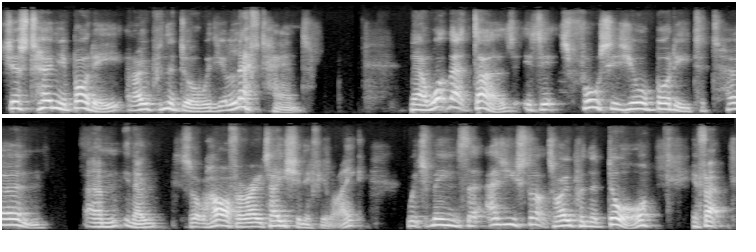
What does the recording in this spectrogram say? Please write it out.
just turn your body and open the door with your left hand. Now, what that does is it forces your body to turn, um, you know, sort of half a rotation, if you like, which means that as you start to open the door, in fact,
